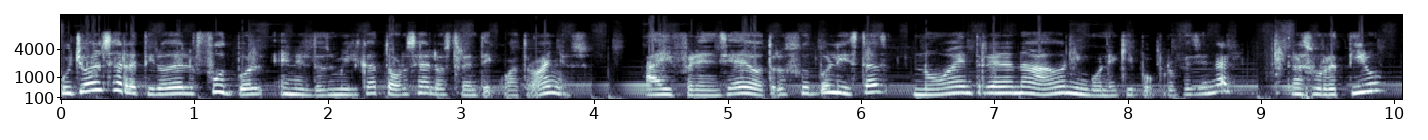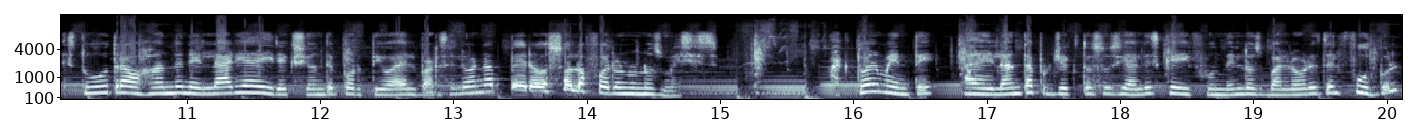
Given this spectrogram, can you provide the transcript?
Puyol se retiró del fútbol en el 2014 a los 34 años. A diferencia de otros futbolistas, no ha entrenado en ningún equipo profesional. Tras su retiro, estuvo trabajando en el área de dirección deportiva del Barcelona, pero solo fueron unos meses. Actualmente, adelanta proyectos sociales que difunden los valores del fútbol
